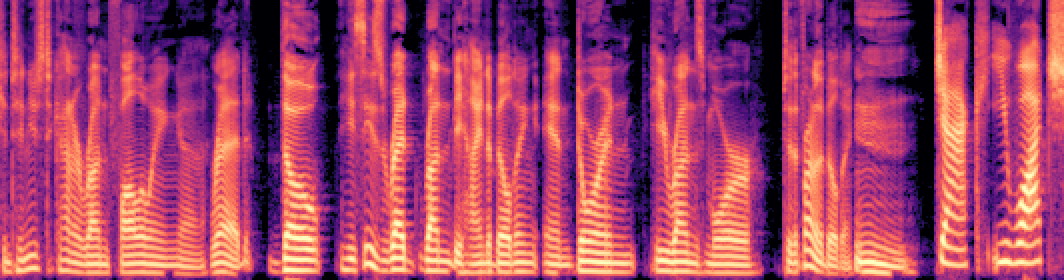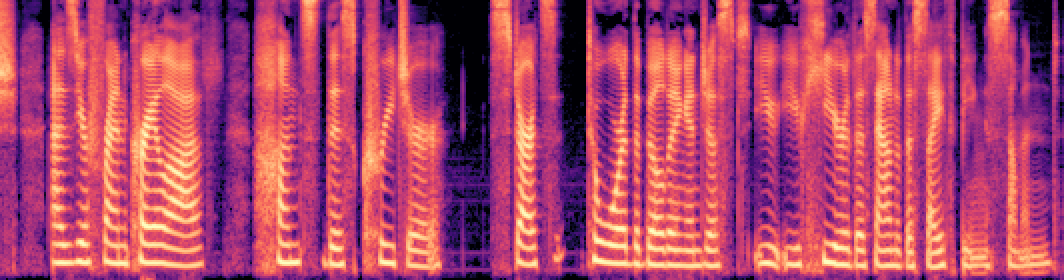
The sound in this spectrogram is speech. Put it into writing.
continues to kind of run following uh, Red, though he sees Red run behind a building, and Doran, he runs more to the front of the building. Mm. Jack, you watch as your friend Kraloth hunts this creature, starts toward the building, and just you you hear the sound of the scythe being summoned.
